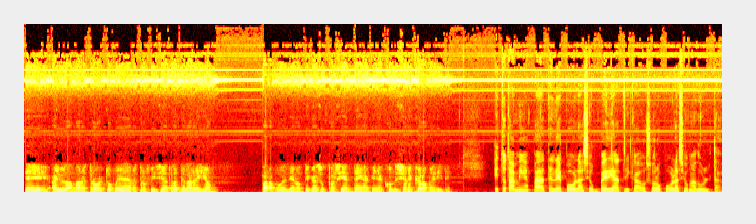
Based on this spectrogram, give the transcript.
eh, ayudando a nuestros ortopedas y a nuestros fisiatras de la región para poder diagnosticar a sus pacientes en aquellas condiciones que lo ameriten. ¿Esto también es para tener población pediátrica o solo población adulta?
